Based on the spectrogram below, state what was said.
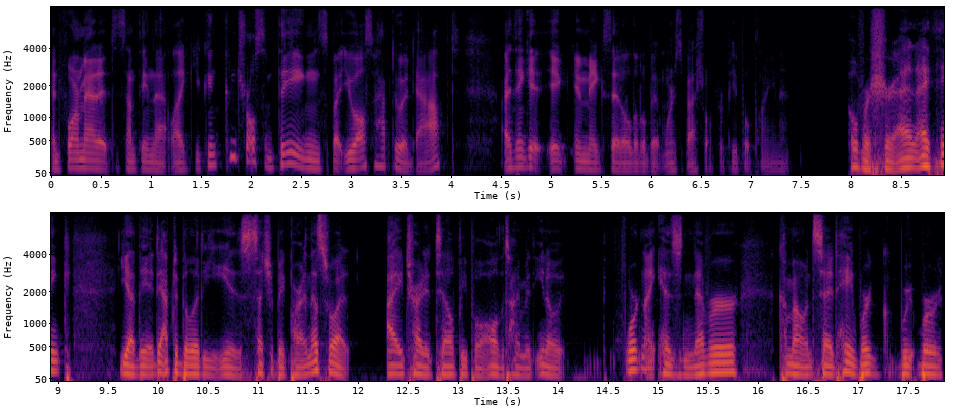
and format it to something that like you can control some things, but you also have to adapt. I think it, it, it makes it a little bit more special for people playing it. Oh, for sure. And I think, yeah, the adaptability is such a big part. And that's what I try to tell people all the time. You know, Fortnite has never come out and said, "Hey, we're we're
